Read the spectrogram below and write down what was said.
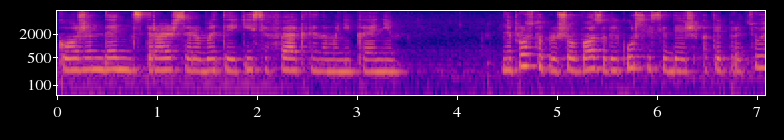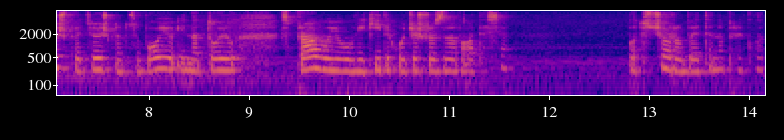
Кожен день стараєшся робити якісь ефекти на манікені. Не просто пройшов базовий курс і сидиш, а ти працюєш, працюєш над собою і над тою справою, в якій ти хочеш розвиватися. От що робити, наприклад?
